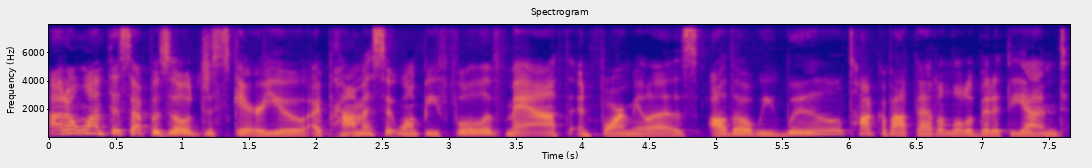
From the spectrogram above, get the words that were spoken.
I don't want this episode to scare you. I promise it won't be full of math and formulas, although we will talk about that a little bit at the end.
